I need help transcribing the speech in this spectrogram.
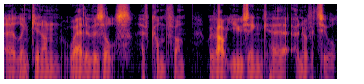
uh, linking on where the results have come from without using uh, another tool.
